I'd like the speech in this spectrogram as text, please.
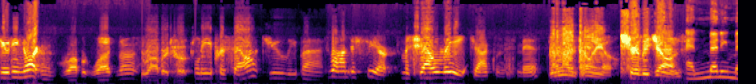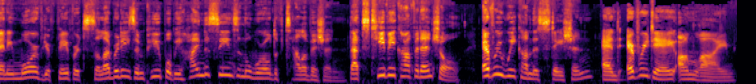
Judy Norton. Robert Wagner. Robert Hook. Lee Purcell. Julie Bass. Rhonda Shear. Michelle Lee. Jaclyn Smith. Lou Antonio. Shirley Jones. And many, many more of your favorite celebrities and people behind the scenes in the world of television. That's TV Confidential. Every week on this station. And every day online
